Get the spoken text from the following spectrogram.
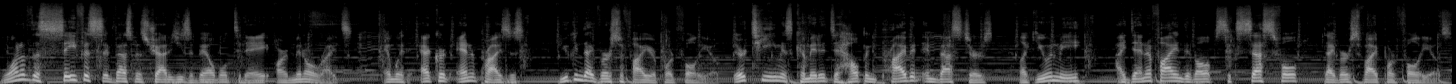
One of the safest investment strategies available today are mineral rights. And with Eckard Enterprises, you can diversify your portfolio. Their team is committed to helping private investors like you and me identify and develop successful diversified portfolios.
